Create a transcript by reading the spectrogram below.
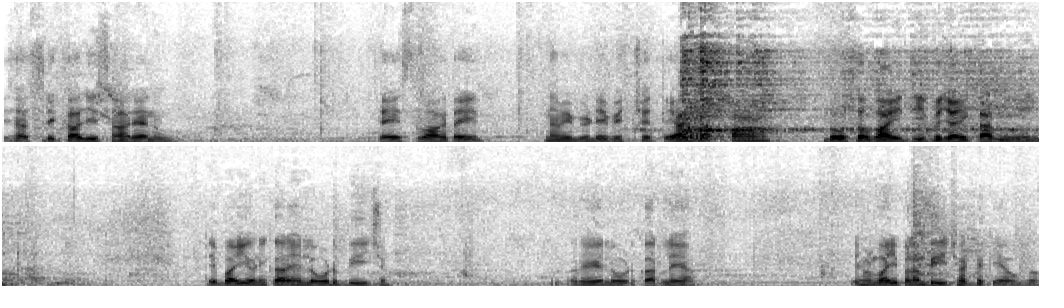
ਸਤਿ ਸ੍ਰੀ ਅਕਾਲ ਜੀ ਸਾਰਿਆਂ ਨੂੰ। ਤੇ ਸਵਾਗਤ ਹੈ ਜੀ ਨਵੀਂ ਵੀਡੀਓ ਵਿੱਚ ਤੇ ਅੱਜ ਆਪਾਂ 222 ਦੀ ਬਜਾਈ ਕਰਨੀ ਹੈ ਜੀ। ਤੇ ਬਾਈ ਹੋਣੀ ਘਰੇ ਲੋਡ ਬੀਜ ਰੇ ਲੋਡ ਕਰ ਲਿਆ। ਤੇ ਹੁਣ ਬਾਈ ਪਹਿਲਾਂ ਬੀਜ ਛੱਡ ਕੇ ਆਊਗਾ।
